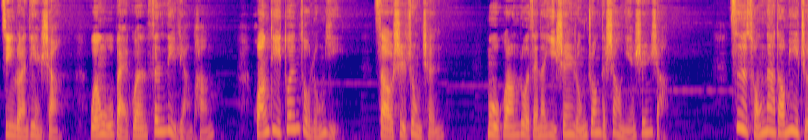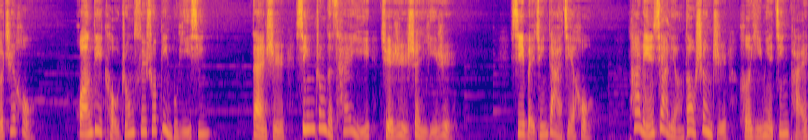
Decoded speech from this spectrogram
金銮殿上，文武百官分立两旁，皇帝端坐龙椅，扫视众臣，目光落在那一身戎装的少年身上。自从那道密折之后，皇帝口中虽说并不疑心，但是心中的猜疑却日甚一日。西北军大捷后。他连下两道圣旨和一面金牌，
